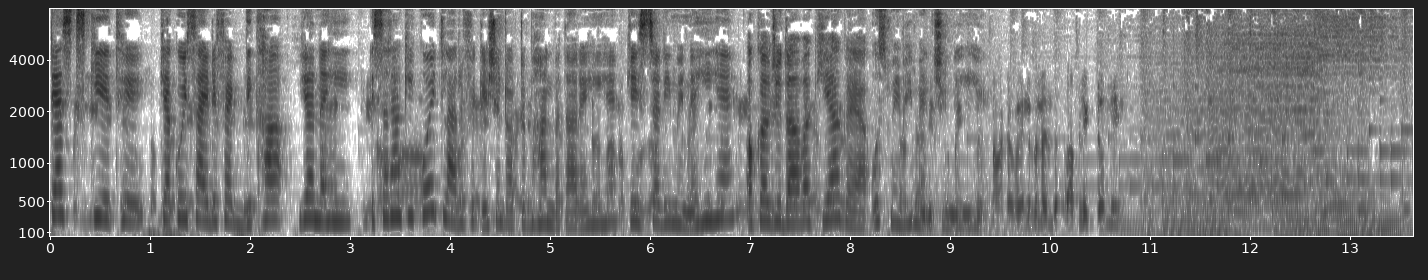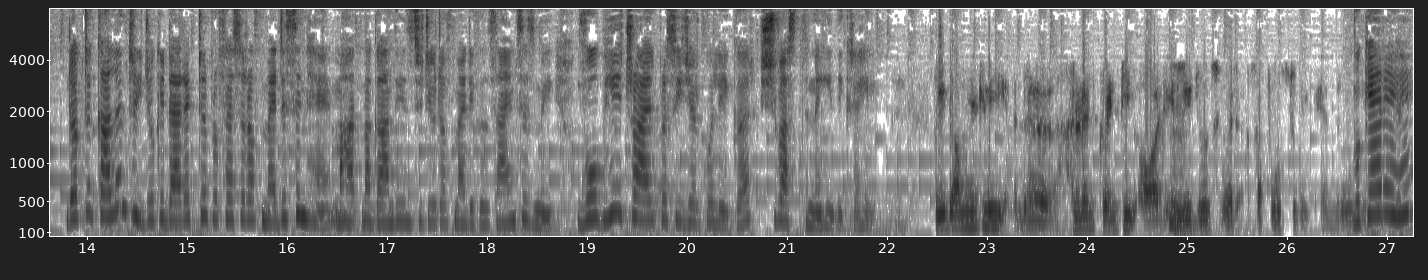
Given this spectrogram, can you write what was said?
टेस्ट किए थे? क्या कोई साइड इफ़ेक्ट दिखा या नहीं? इस तरह की कोई क्लैरिफिकेशन डॉक्टर भान बता रही हैं कि स्टडी में नहीं है और कल जो दावा किया गया, उसमें भी मेंशन नहीं है। डॉक्टर कालंत्री जो कि डायरेक्टर प्रोफेसर ऑफ़ मेडिसिन हैं, Mahatma Gandhi institute of medical sciences में, वो भी ट्रायल प्रोसीजर को लेकर स्वस्थ नहीं दिख रहे। Predominantly, the 120 odd individuals were supposed to be enrolled. वो कह रहे हैं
